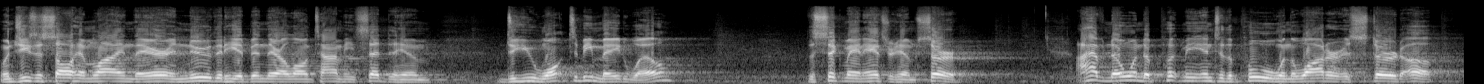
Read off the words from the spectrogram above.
When Jesus saw him lying there and knew that he had been there a long time, he said to him, Do you want to be made well? The sick man answered him, Sir, I have no one to put me into the pool when the water is stirred up,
